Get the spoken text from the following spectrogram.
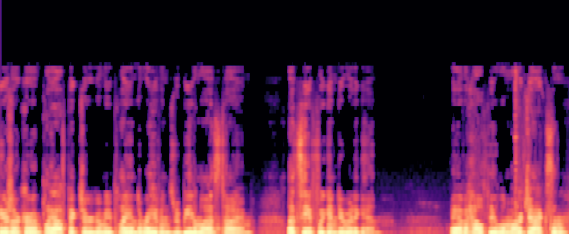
Here's our current playoff picture. We're going to be playing the Ravens. We beat them last time. Let's see if we can do it again. They have a healthy Lamar Jackson.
